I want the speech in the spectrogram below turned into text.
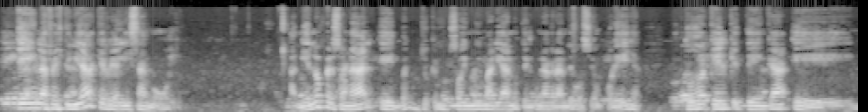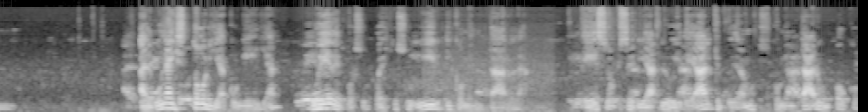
en la festividad que realizan hoy. A mí en lo personal, eh, bueno, yo que soy muy mariano, tengo una gran devoción por ella. Todo aquel que tenga alguna historia con ella, puede, por supuesto, subir y comentarla. Eso sería lo ideal, que pudiéramos comentar un poco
